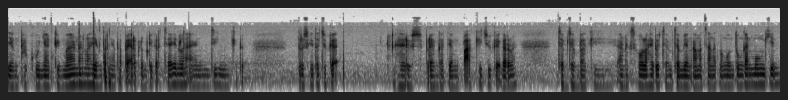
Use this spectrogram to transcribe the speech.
Yang bukunya di mana lah yang ternyata PR belum dikerjain lah anjing gitu terus kita juga harus berangkat yang pagi juga karena jam-jam pagi anak sekolah itu jam-jam yang amat sangat menguntungkan mungkin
